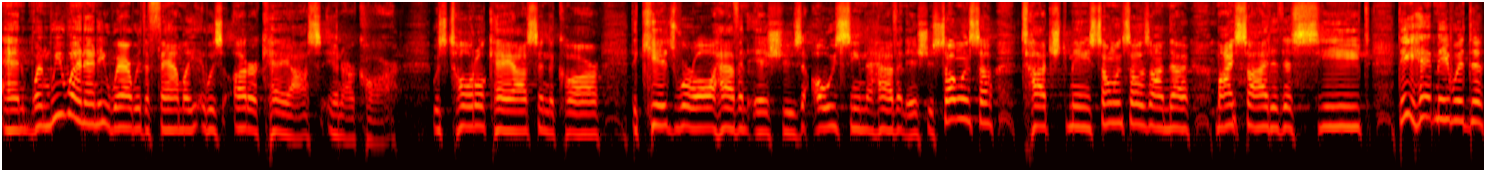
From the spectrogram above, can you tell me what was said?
And when we went anywhere with the family, it was utter chaos in our car was total chaos in the car. The kids were all having issues, always seemed to have an issue. So and so touched me. So and so's on the, my side of the seat. They hit me with the,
